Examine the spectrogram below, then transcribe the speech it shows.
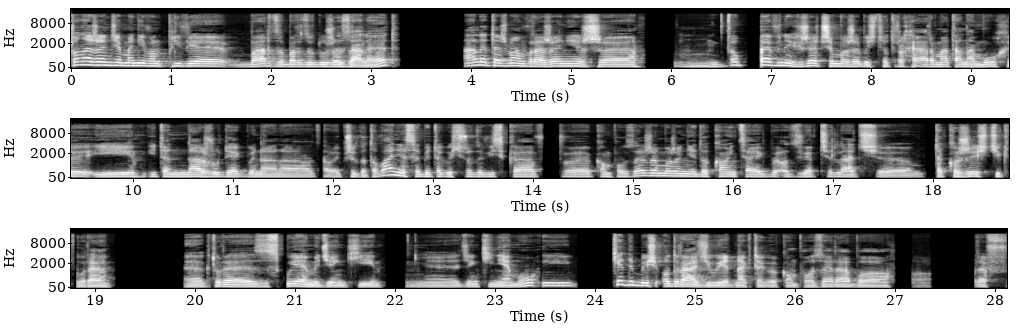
to narzędzie ma niewątpliwie bardzo, bardzo dużo zalet, ale też mam wrażenie, że do pewnych rzeczy może być to trochę armata na muchy i, i ten narzut jakby na, na całe przygotowanie sobie tego środowiska w kompozerze może nie do końca jakby odzwierciedlać e, te korzyści, które, e, które zyskujemy dzięki, e, dzięki niemu. I kiedy byś odradził jednak tego kompozera, bo wbrew,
